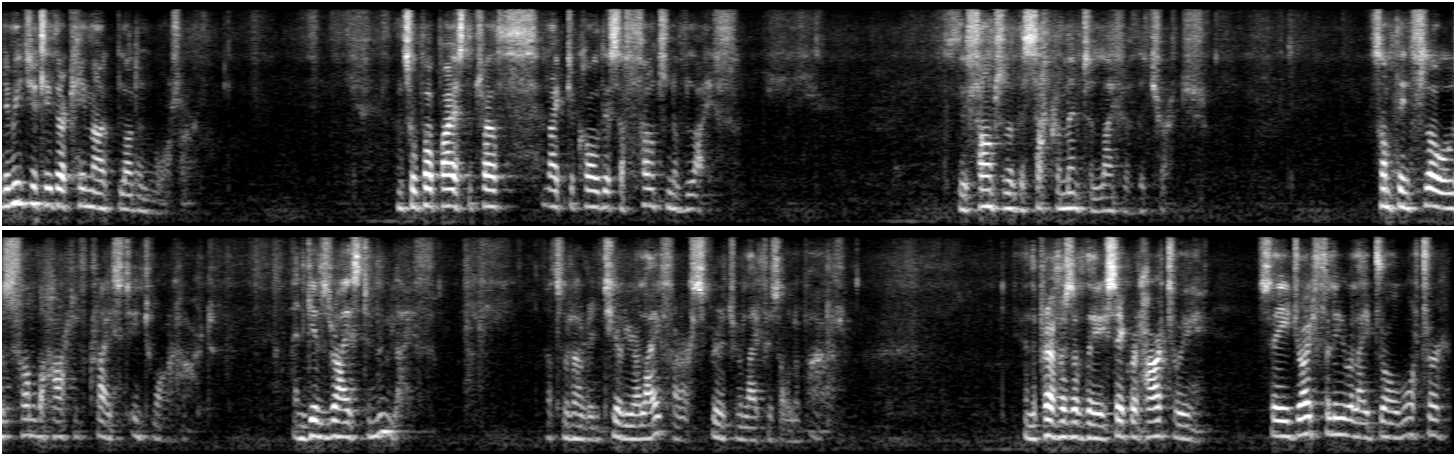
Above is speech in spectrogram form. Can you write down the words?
and immediately there came out blood and water. And so Pope Pius XII liked to call this a fountain of life. the fountain of the sacramental life of the church. Something flows from the heart of Christ into our heart and gives rise to new life. That's what our interior life, our spiritual life is all about. In the preface of the Sacred Heart, we say, Joyfully will I draw water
